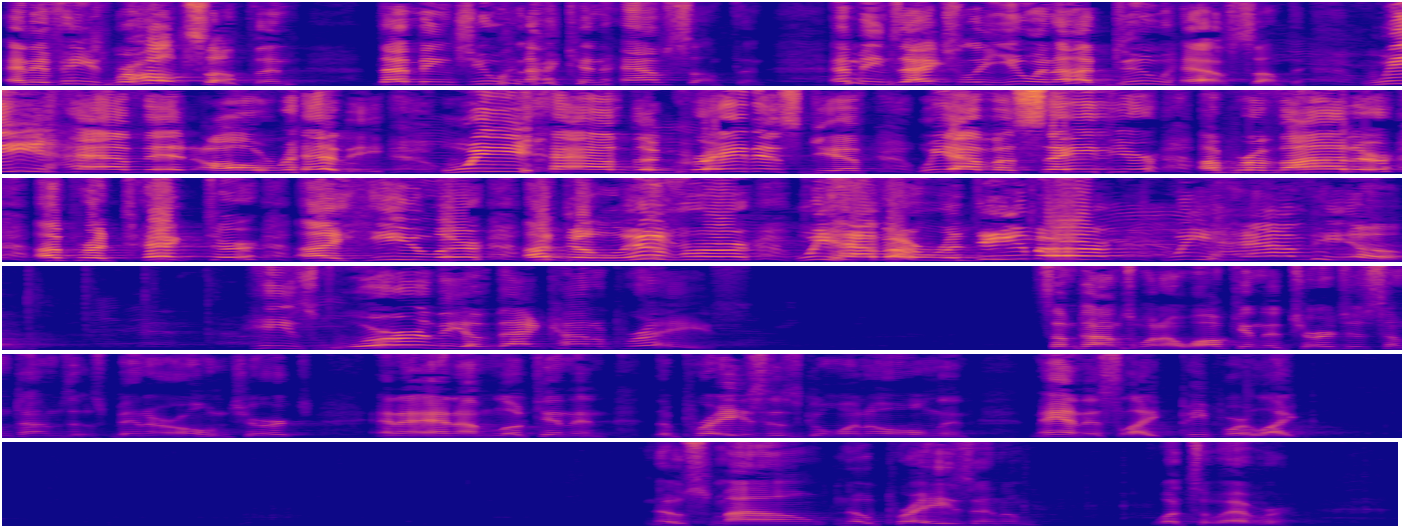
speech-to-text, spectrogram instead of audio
And if he's brought something, that means you and I can have something. That means actually you and I do have something. We have it already. We have the greatest gift. We have a Savior, a provider, a protector, a healer, a deliverer. We have a Redeemer. We have Him. He's worthy of that kind of praise. Sometimes when I walk into churches, sometimes it's been our own church, and, and I'm looking and the praise is going on, and man, it's like people are like, no smile, no praise in them whatsoever.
